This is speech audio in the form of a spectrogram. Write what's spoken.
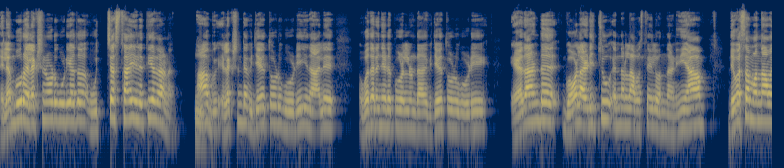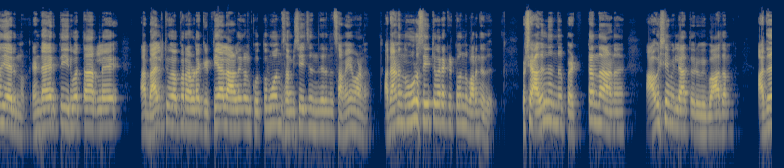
നിലമ്പൂർ ഇലക്ഷനോട് കൂടി അത് ഉച്ചസ്ഥായിയിൽ എത്തിയതാണ് ആ ഇലക്ഷന്റെ വിജയത്തോടു കൂടി നാല് ഉപതെരഞ്ഞെടുപ്പുകളിലുണ്ടായ വിജയത്തോടു കൂടി ഏതാണ്ട് ഗോൾ അടിച്ചു എന്നുള്ള അവസ്ഥയിൽ വന്നതാണ്. ഇനി ആ ദിവസം വന്നാൽ മതിയായിരുന്നു. രണ്ടായിരത്തി ഇരുപത്തി ആറിലെ ആ ബാലറ്റ് പേപ്പർ അവിടെ കിട്ടിയാൽ ആളുകൾ കുത്തുമോന്ന് സംശയിച്ച് നിന്നിരുന്ന സമയമാണ്. അതാണ് നൂറ് സീറ്റ് വരെ കിട്ടുമെന്ന് പറഞ്ഞത്. പക്ഷെ അതിൽ നിന്ന് പെട്ടെന്നാണ് ആവശ്യമില്ലാത്തൊരു വിവാദം അത്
